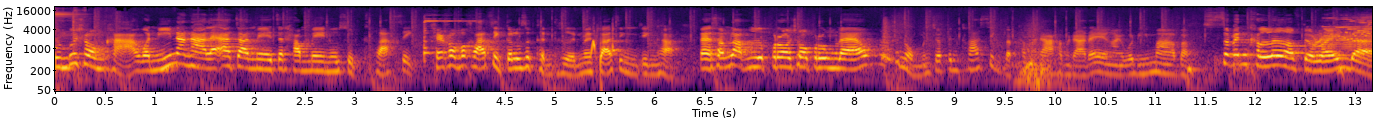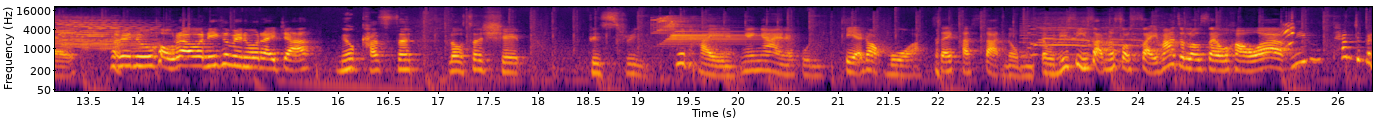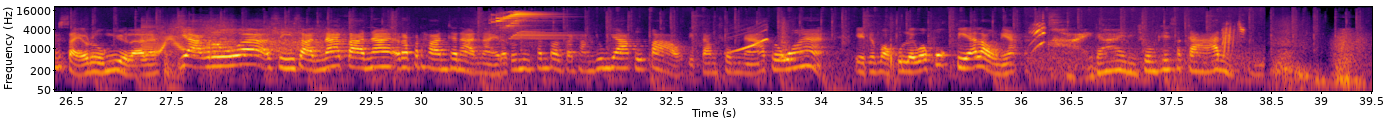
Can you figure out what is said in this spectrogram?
คุณผู้ชมค่ะ วันนี้นานาและอาจารย์เมย์จะทำเมนูสุดคลาสสิก ใช้คำว่าคลาสสิกก็รู้สึกเขินๆมันคลาสสิกจริงๆค่ะ แต่สำหรับมือโปรโชว์ปรุงแล้ว ขนมมันจะเป็นคลาสสิกแบบธรรมดาธรรมดาได้ยังไง วันนี้มาแบบ seven color of the rainbow เมนูของเราวันนี้คือเมนูอะไรจ๊ะ milk custard lotus shape pastry ชื่อไทยเนี่ยง่ายๆนะคุณ เปียะดอกบัวไส้คัสตาร์ดนม แต่วันนี้สีสันมันสดใสมากจนเราเซลเขาว่า นี่แทบจะเป็นสายรุ้งอยู่แล้วนะ อยากรู้ว่าสีสันหน้าตาน่ารับประทานขนาดไหน แล้วก็มีขั้นตอนการทำยุ่งยากหรือเปล่า ติดตามชมนะ เพราะว่าอยากจะบอกคุณเลยว่าพวกเปียะเหล่านี้ขายได้ในช่วงเทศกาล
